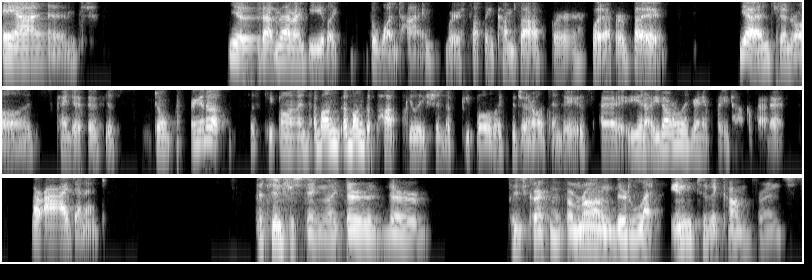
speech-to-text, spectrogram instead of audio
and you know that that might be like the one time where something comes up or whatever. But yeah, in general, it's kind of just don't bring it up. Just keep on among among the population of people, like the general attendees. I, you know, you don't really hear anybody talk about it, or I didn't. That's interesting. Like they're they're. Please correct me if I'm wrong. They're let into the conference.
